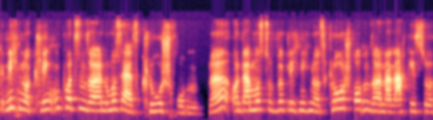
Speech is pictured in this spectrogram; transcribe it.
nicht nur Klinken putzen, sondern du musst ja das Klo schrubben, ne? Und da musst du wirklich nicht nur das Klo schrubben, sondern danach gehst du.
